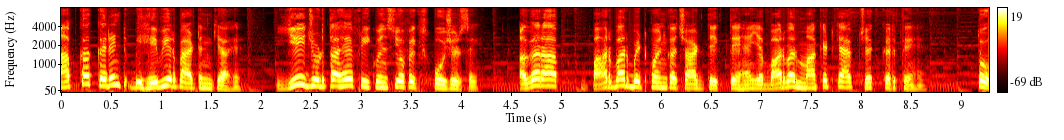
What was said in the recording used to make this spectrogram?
आपका करंट बिहेवियर पैटर्न क्या है? ये जुड़ता है फ्रीक्वेंसी ऑफ़ एक्सपोजर से। अगर आप बार बार बिटकॉइन का चार्ट देखते हैं या बार बार मार्केट कैप चेक करते हैं तो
